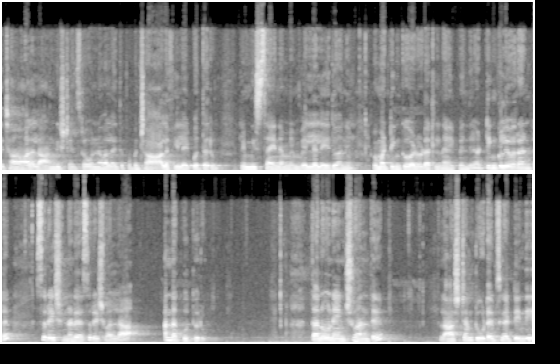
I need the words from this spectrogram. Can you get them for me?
ఇక చాలా లాంగ్ డిస్టెన్స్లో ఉన్న వాళ్ళైతే పాపం చాలా ఫీల్ అయిపోతారు. మేము మిస్ అయినాం మేము వెళ్ళలేదు అని. మా టింకు వాడు కూడా అట్లనే అయిపోయింది. ఆ టింకులు ఎవరంటే సురేష్ ఉన్నాడు కదా. సురేష్ వల్ల అన్న కూతురు. తను నెంచు అంతే. లాస్ట్ టైం టూ టైమ్స్ కట్టింది.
